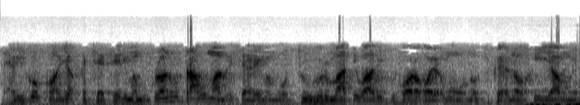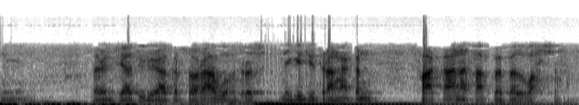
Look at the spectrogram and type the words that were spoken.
Ya iku koyok kejadian Imam Kulon itu trauma mbek jare Imam hormati wali Bukhara koyok ngono juga ono khiyam ngene. Bareng diaturi ra kersa rawuh terus niki diterangaken fakana sababal wahsyah.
